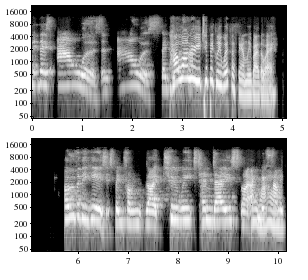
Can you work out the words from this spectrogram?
th- there's hours and hours spent. How long are you typically with a family, by the way? Over the years, it's been from like two weeks, 10 days. Like I Oh, can be wow. family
